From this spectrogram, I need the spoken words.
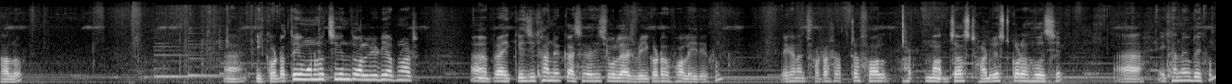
ভালো। আহ, এই কটাতেই মনে হচ্ছে কিন্তু অলরেডি আপনার প্রায় কেজি খানের কাছাকাছি চলে আসবে এই কটা ফলেই দেখুন। এখানে ছটা সাতটা ফল জাস্ট হারভেস্ট করা হয়েছে। এখানেও দেখুন।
